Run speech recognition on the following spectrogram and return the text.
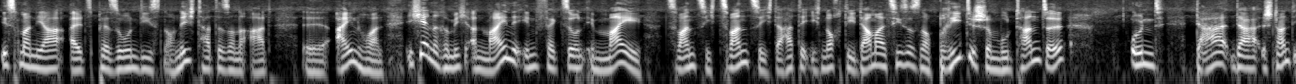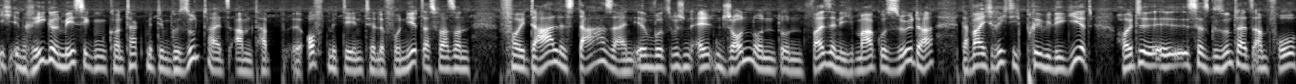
ist man ja als Person, die es noch nicht hatte, so eine Art äh, Einhorn. Ich erinnere mich an meine Infektion im Mai 2020, da hatte ich noch die, damals hieß es noch britische Mutante. Und da, da stand ich in regelmäßigem Kontakt mit dem Gesundheitsamt, habe äh, oft mit denen telefoniert. Das war so ein feudales Dasein, irgendwo zwischen Elton John und, und weiß ich nicht, Markus Söder. Da war ich richtig privilegiert. Heute äh, ist das Gesundheitsamt froh,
